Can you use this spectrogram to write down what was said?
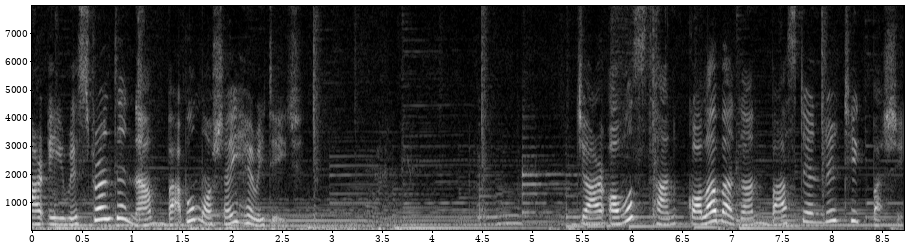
আর এই রেস্টুরেন্টের নাম বাবু মশাই হেরিটেজ, যার অবস্থান কলাবাগান বাস স্ট্যান্ডের ঠিক পাশে।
